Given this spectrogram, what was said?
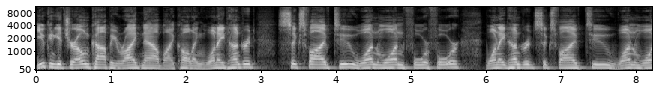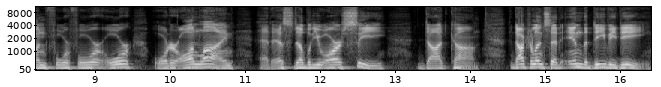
You can get your own copy right now by calling 1 800 652 1144, 1 800 652 1144, or order online at swrc.com com. Dr. said in the DVD,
